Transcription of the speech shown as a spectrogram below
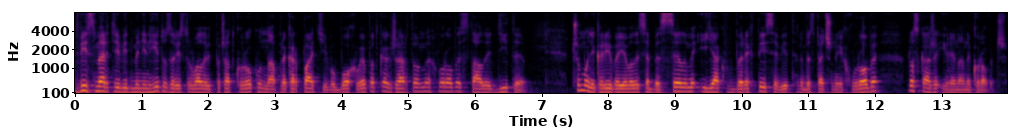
Дві смерті від менінгіту зареєстрували від початку року на Прикарпатті. В обох випадках жертвами хвороби стали діти. Чому лікарі виявилися безсилими і як вберегтися від небезпечної хвороби, розкаже Ірина Никорович.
